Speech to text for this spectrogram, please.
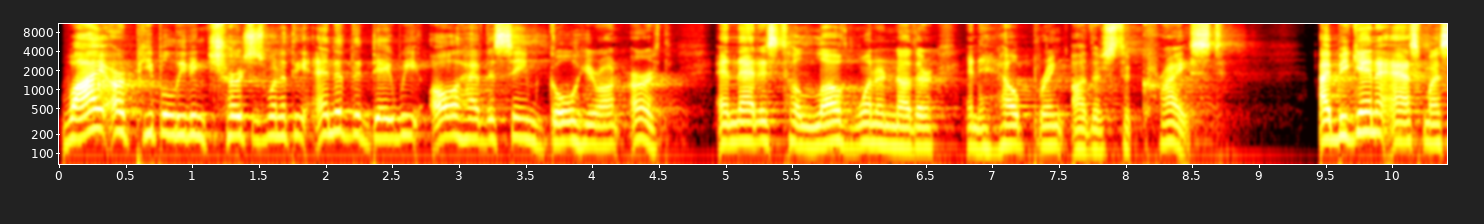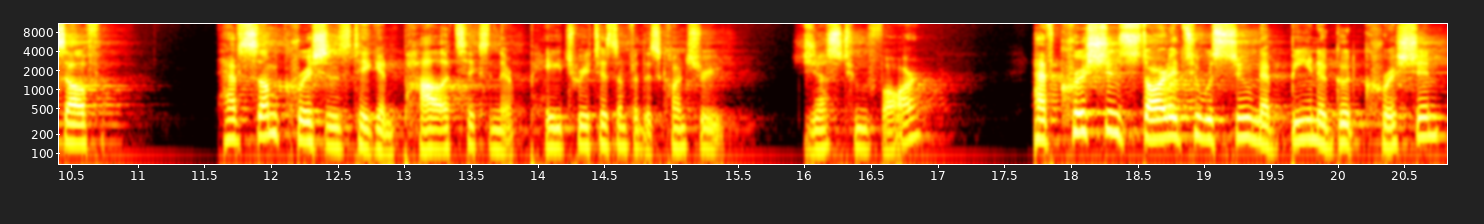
Why are people leaving churches when at the end of the day we all have the same goal here on earth, and that is to love one another and help bring others to Christ? I began to ask myself have some Christians taken politics and their patriotism for this country just too far? Have Christians started to assume that being a good Christian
